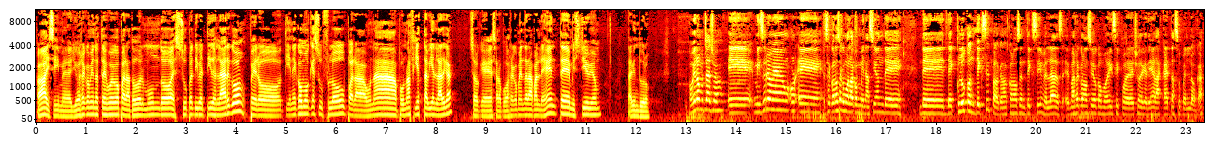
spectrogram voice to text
Ay, sí, me, yo recomiendo este juego para todo el mundo. Es súper divertido, es largo, pero tiene como que su flow para una, para una fiesta bien larga. So que se lo puedo recomendar a un par de gente. Mysterium, está bien duro. Como vieron muchachos, eh, un- eh, se conoce como la combinación de, de, de Clue con Dixie, para los que no conocen Dixie, ¿verdad? Es- más reconocido como Dixie por el hecho de que tiene las cartas súper locas.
